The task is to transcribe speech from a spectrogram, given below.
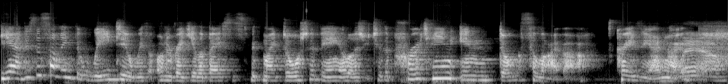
Yeah, this is something that we deal with on a regular basis with my daughter being allergic to the protein in dog saliva crazy, I know. Wow.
